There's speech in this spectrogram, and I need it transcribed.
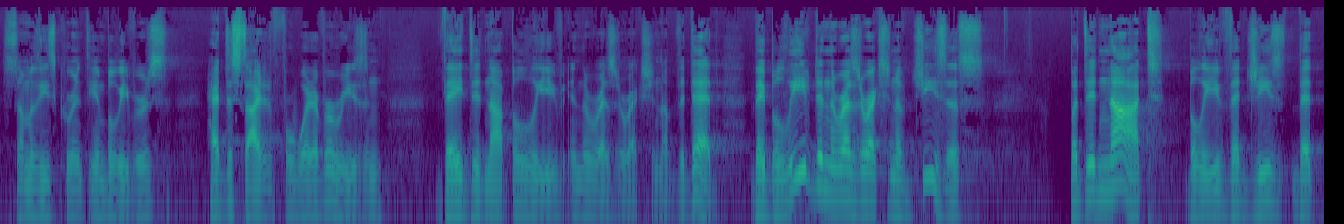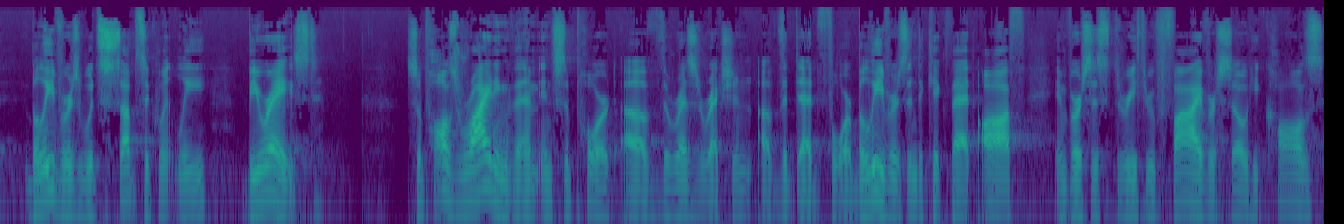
some of these Corinthian believers had decided, for whatever reason, they did not believe in the resurrection of the dead. They believed in the resurrection of Jesus, but did not believe that, Jesus, that believers would subsequently be raised. So Paul's writing them in support of the resurrection of the dead for believers. And to kick that off, in verses 3 through 5 or so, he calls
